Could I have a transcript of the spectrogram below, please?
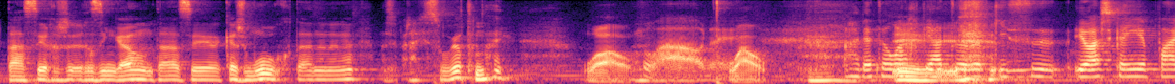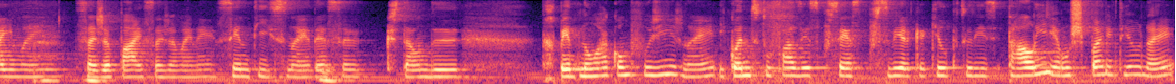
está a ser resingão, está a ser casmurro, está. Mas espera aí, sou eu também. Uau! Uau, não é? Uau! Olha, estou a arrepiar e... toda, porque isso, eu acho que quem é pai e mãe, seja pai, seja mãe, né, sente isso, não é? Dessa questão de de repente não há como fugir, não é? E quando tu fazes esse processo de perceber que aquilo que tu dizes está ali, é um espelho teu, não é?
